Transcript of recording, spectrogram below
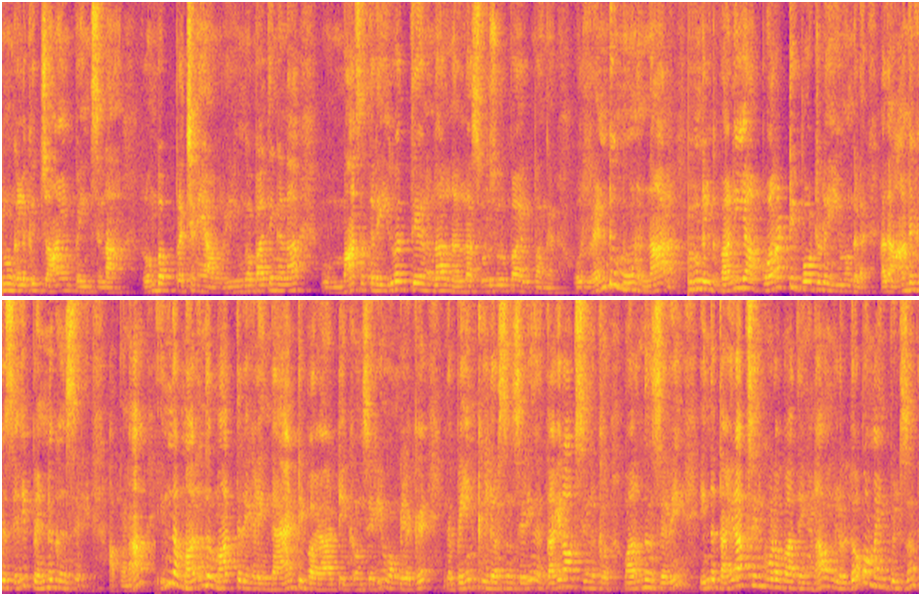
இவங்களுக்கு ஜாயிண்ட் பெயின்ஸ்லாம் ரொம்ப பிரச்சனையாக வரும் இவங்க பார்த்தீங்கன்னா மாதத்தில் இருபத்தேழு நாள் நல்லா சுறுசுறுப்பாக இருப்பாங்க. ஒரு ரெண்டு மூணு நாள் இவங்களுக்கு வழியாக புரட்டி போட்டுடும் இவங்களை. அது ஆணுக்கும் சரி பெண்ணுக்கும் சரி. அப்போனா இந்த மருந்து மாத்திரைகள் இந்த ஆன்டிபயாட்டிக்கும் சரி உங்களுக்கு இந்த பெயின் கில்லர்ஸும் சரி இந்த தைராக்சினுக்கு மருந்தும் சரி இந்த தைராக்சின் கூட பார்த்தீங்கன்னா உங்களுக்கு டோபமைன் பில்ஸும்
